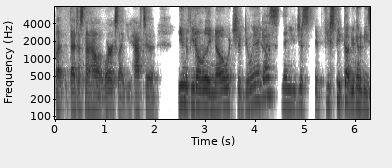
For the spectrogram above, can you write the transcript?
but that, that's not how it works. Like you have to, even if you don't really know what you're doing, I yeah. guess, then you just if you speak up, you're going to be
